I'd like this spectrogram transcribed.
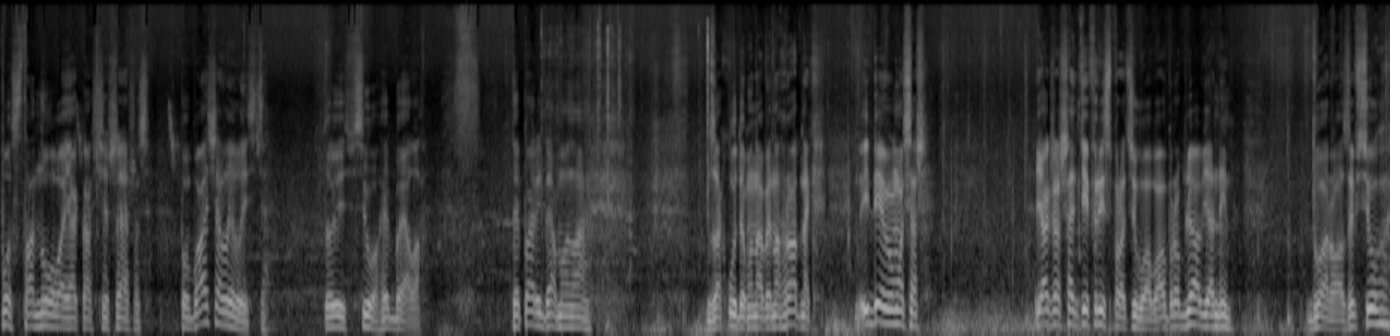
Постанова яка ще ще щось. Побачили листя? Тобто все, гебела. Тепер йдемо на заходимо на виноградник і дивимося як же ж антифриз працював. Обробляв я ним два рази всього.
